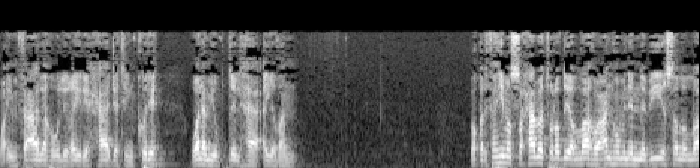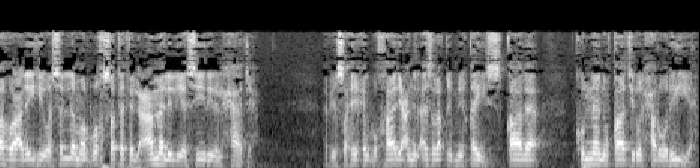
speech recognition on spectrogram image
وإن فعله لغير حاجة كره ولم يبطلها أيضا. وقد فهم الصحابة رضي الله عنهم من النبي صلى الله عليه وسلم الرخصة في العمل اليسير للحاجة. ففي صحيح البخاري عن الأزرق بن قيس قال: كنا نقاتل الحرورية،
